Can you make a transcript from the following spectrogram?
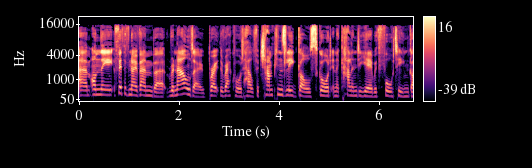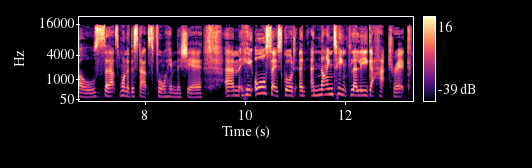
Um, on the 5th of November, Ronaldo broke the record held for Champions League goals scored in a calendar year with 14 goals. So that's one of the stats for him this year. Um, he also scored a, a 19th La Liga hat trick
